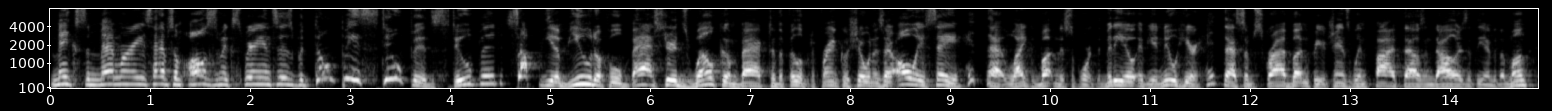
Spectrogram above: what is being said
make some memories, have some awesome experiences, but don't be stupid, stupid. Sup, you beautiful bastards. Welcome back to the Philip DeFranco Show. And as I always say, hit that like button to support the video. If you're new here, hit that subscribe button for your chance to win $5,000 at the end of the month. And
